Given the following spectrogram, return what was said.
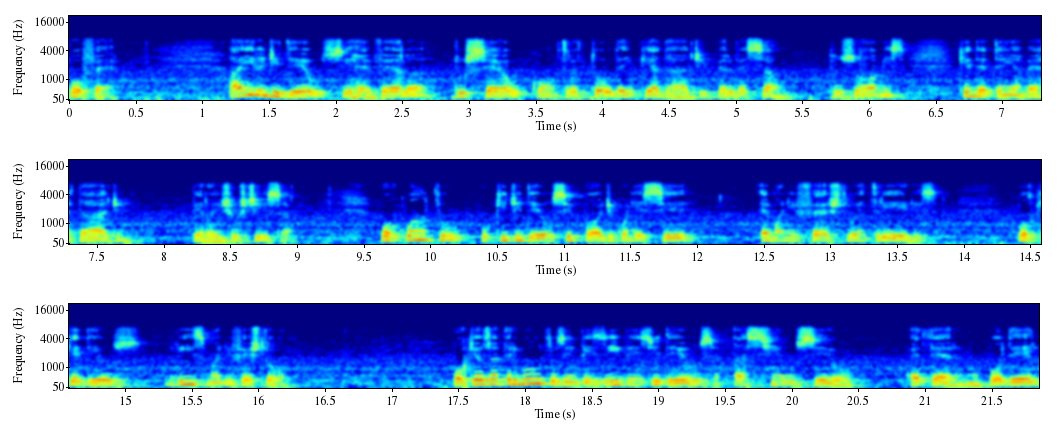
por fé. A ira de Deus se revela do céu contra toda a impiedade e perversão dos homens que detêm a verdade pela injustiça. Porquanto o que de Deus se pode conhecer é manifesto entre eles, porque Deus lhes manifestou. Porque os atributos invisíveis de Deus, assim o seu eterno poder,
